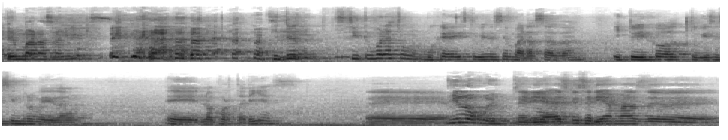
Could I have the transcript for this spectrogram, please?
¿Te embarazarías? si tú, si tú fueras una mujer y estuvieses embarazada y tu hijo tuviese síndrome de Down, eh, ¿lo abortarías? Eh, Dilo, güey. Sería, es que sería más de.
